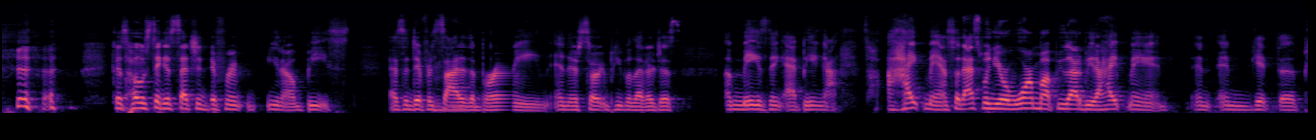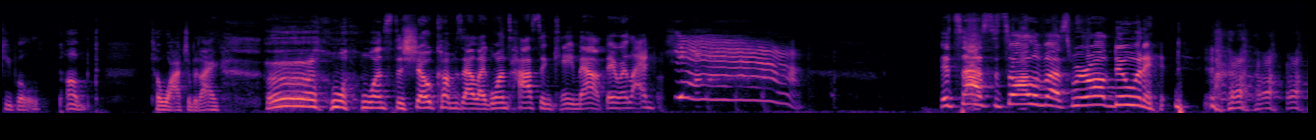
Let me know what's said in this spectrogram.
because hosting is such a different you know beast. That's a different side Mhm. of the brain, and there's certain people that are just amazing at being a, a hype man. So that's when you're a warm up, you got to be the hype man and and get the people pumped to watch it. But like, "Ugh," once the show comes out, like once Hasan came out, they were like, yeah, it's us, it's all of us, we're all doing it.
